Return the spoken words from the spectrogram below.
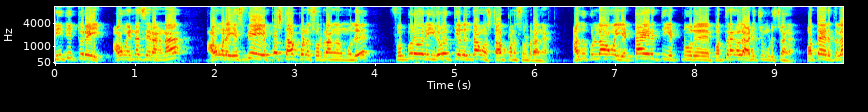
நிதித்துறை அவங்க என்ன செய்யறாங்கன்னா அவங்கள எஸ்பிஐ எப்போ ஸ்டாப் பண்ண சொல்றாங்க போது பிப்ரவரி இருபத்தி ஏழுக்கு தான் அவங்க ஸ்டாப் பண்ண சொல்றாங்க. அதுக்குள்ள அவங்க எட்டாயிரத்தி எட்நூறு பத்திரங்களை அடிச்சு முடிச்சிட்டாங்க. பத்தாயிரத்துல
